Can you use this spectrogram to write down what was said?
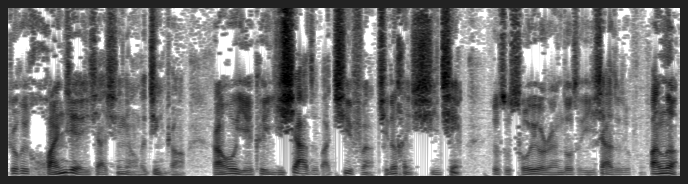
这会缓解一下新娘的紧张，然后也可以一下子把气氛起得很喜庆，就是所有人都是一下子就很欢乐。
